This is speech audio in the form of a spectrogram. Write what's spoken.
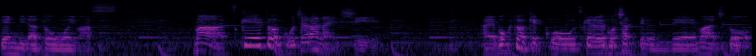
便利だと思います。まあ机とはごちゃらないし、はい、僕とは結構机の上ごちゃってるんでまあちょっと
